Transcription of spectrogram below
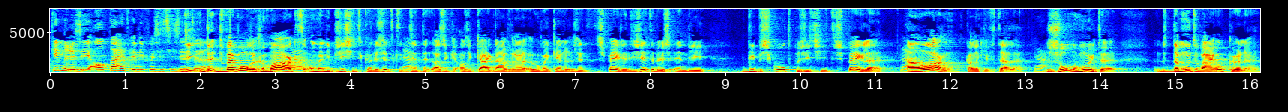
kinderen zie je altijd in die positie Die, zitten. de- wij worden gemaakt Ja. om in die positie te kunnen zitten. Ja. Als, ik, als ik kijk naar eh, hoe mijn kinderen zitten te spelen, die zitten dus in die diepe squat positie te spelen. Ja. En lang, kan ik je vertellen. Ja. Zonder moeite. Dat moeten wij ook kunnen.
